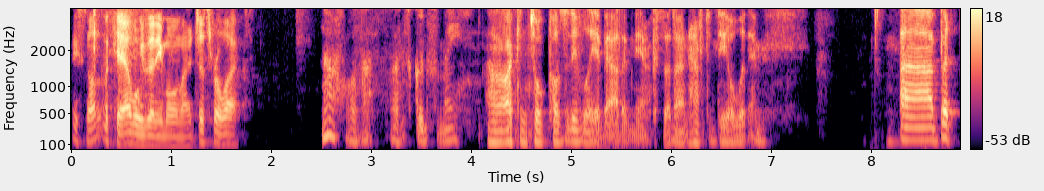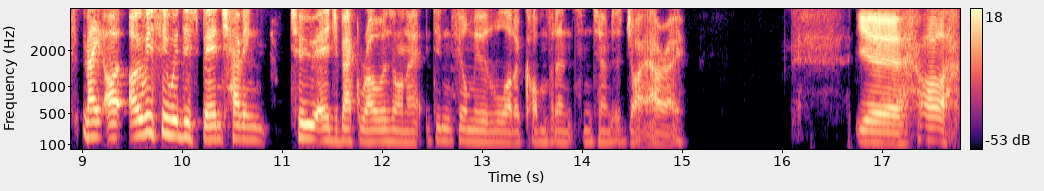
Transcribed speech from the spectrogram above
He's not at the Cowboys anymore, mate. Just relax. No, well, that's good for me. Uh, I can talk positively about him now because I don't have to deal with him. Uh, but mate, I, obviously with this bench having two edge back rowers on it, it didn't fill me with a lot of confidence in terms of Jai Arrow. Yeah, uh,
